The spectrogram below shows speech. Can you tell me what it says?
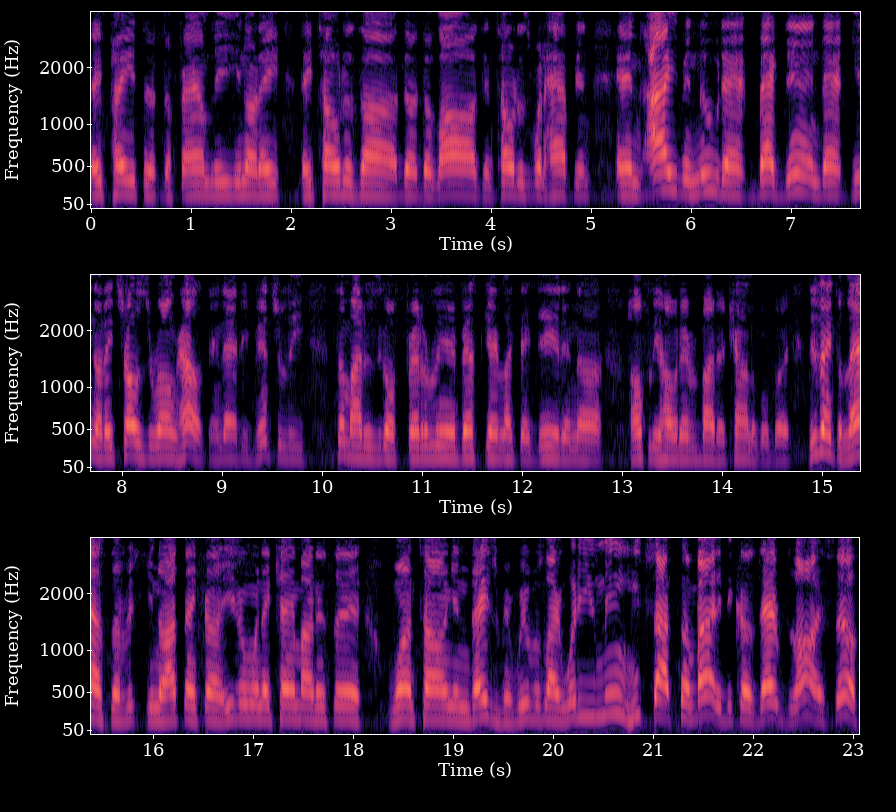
they paid the, the family. You know, they they told us uh, the the laws and told us what happened. And I even knew that back then that you know they chose the wrong house, and that eventually somebody was going to federally investigate like they did, and uh, hopefully hold everybody accountable. But this ain't the last of it. You know, I think uh, even when they came out and said one tongue engagement, we was like, what do you mean he shot somebody? Because that law itself,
